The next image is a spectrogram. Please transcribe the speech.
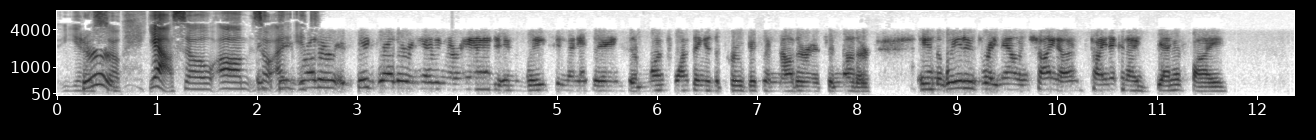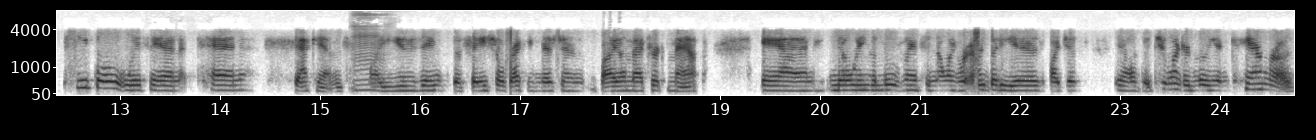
you know, Sure. so yeah, so um, so it's I, Big it's, Brother. It's Big Brother and having their hand in way too many things. And once one thing is approved, it's another, and it's another. And the way it is right now in China, China can identify people within ten seconds by using the facial recognition biometric map. and knowing the movements and knowing where everybody is by just you know the 200 million cameras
